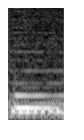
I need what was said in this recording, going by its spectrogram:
Thank you.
